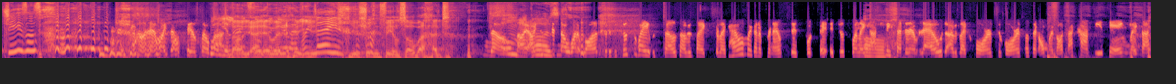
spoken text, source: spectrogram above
Sweet Jesus. well, now I don't feel so Well, bad. you learn something new every you, day. you shouldn't feel so bad. No, Oh my I, I just didn't know what it was, but it was just the way it was spelled. I was like, like, how am I going to pronounce this? But it, it just when I Oh. actually said it out loud, I was like, horse, divorce. I was like, oh my god, that can't be a thing. Like that,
